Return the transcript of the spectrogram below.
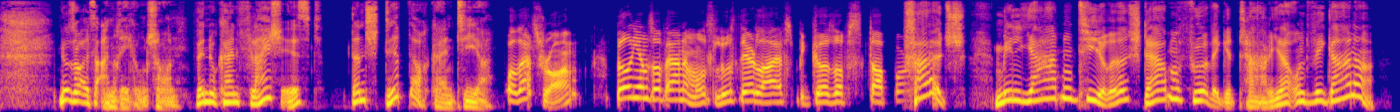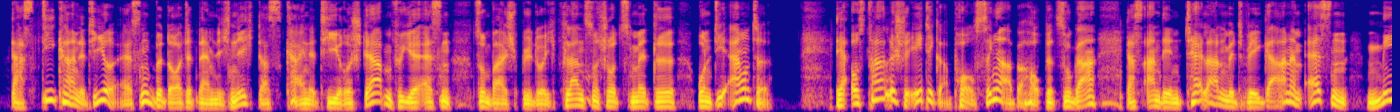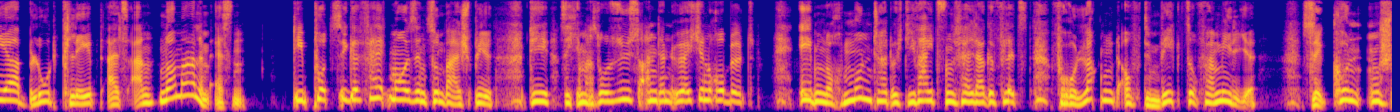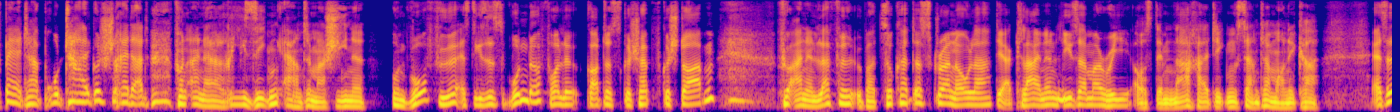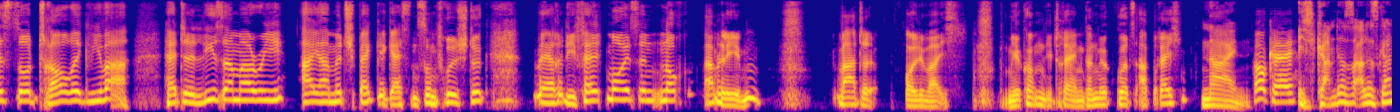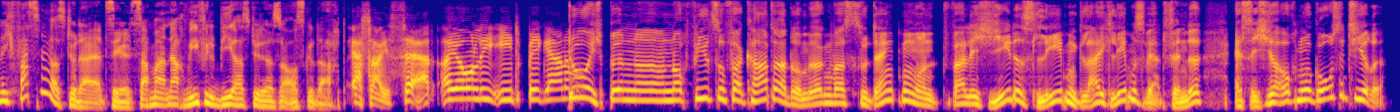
Nur so als Anregung schon. Wenn du kein Fleisch isst, dann stirbt auch kein Tier. Well, that's wrong. Billions of animals lose their lives because of stubborn. Falsch. Milliarden Tiere sterben für Vegetarier und Veganer. Dass die keine Tiere essen, bedeutet nämlich nicht, dass keine Tiere sterben für ihr Essen, zum Beispiel durch Pflanzenschutzmittel und die Ernte. Der australische Ethiker Paul Singer behauptet sogar, dass an den Tellern mit veganem Essen mehr Blut klebt als an normalem Essen. Die putzige Feldmäusin zum Beispiel, die sich immer so süß an den Öhrchen rubbelt. Eben noch munter durch die Weizenfelder geflitzt, frohlockend auf dem Weg zur Familie. Sekunden später brutal geschreddert von einer riesigen Erntemaschine. Und wofür ist dieses wundervolle Gottesgeschöpf gestorben? Für einen Löffel überzuckertes Granola der kleinen Lisa Marie aus dem nachhaltigen Santa Monica. Es ist so traurig wie wahr. Hätte Lisa Marie Eier mit Speck gegessen zum Frühstück, wäre die Feldmäusin noch am Leben. Warte, Oliver, ich, mir kommen die Tränen. Können wir kurz abbrechen? Nein. Okay. Ich kann das alles gar nicht fassen, was du da erzählst. Sag mal, nach wie viel Bier hast du dir das ausgedacht? As I said, I only eat big animals. Du, ich bin äh, noch viel zu verkatert, um irgendwas zu denken und weil ich jedes Leben gleich lebenswert finde, esse ich ja auch nur große Tiere.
